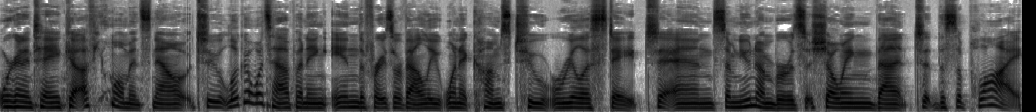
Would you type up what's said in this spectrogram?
We're going to take a few moments now to look at what's happening in the Fraser Valley when it comes to real estate and some new numbers showing that the supply,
